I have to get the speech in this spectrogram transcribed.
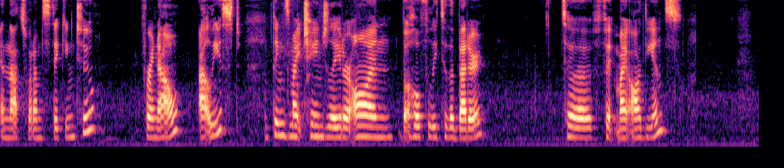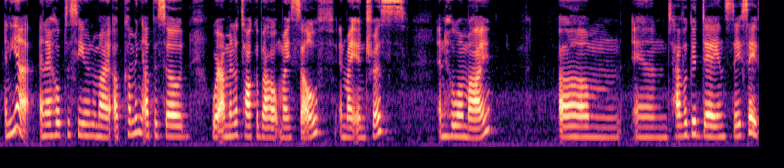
and that's what I'm sticking to for now, at least. Things might change later on, but hopefully to the better to fit my audience. And yeah, and I hope to see you in my upcoming episode where I'm going to talk about myself and my interests and who am I. Um, and have a good day and stay safe.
